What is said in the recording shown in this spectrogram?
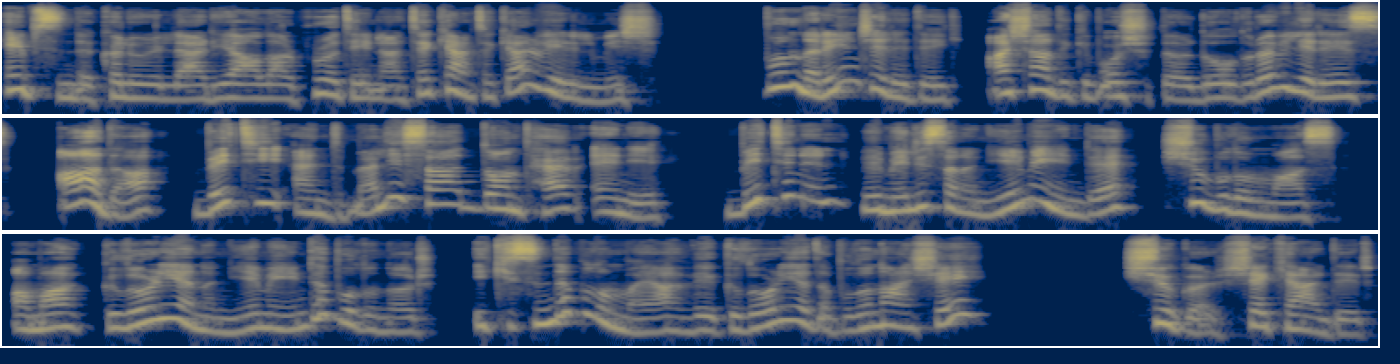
Hepsinde kaloriler, yağlar, proteinler teker teker verilmiş. Bunları inceledik. Aşağıdaki boşlukları doldurabiliriz. A'da Betty and Melissa don't have any. Betty'nin ve Melissa'nın yemeğinde şu bulunmaz. Ama Gloria'nın yemeğinde bulunur. İkisinde bulunmayan ve Gloria'da bulunan şey sugar, şekerdir.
